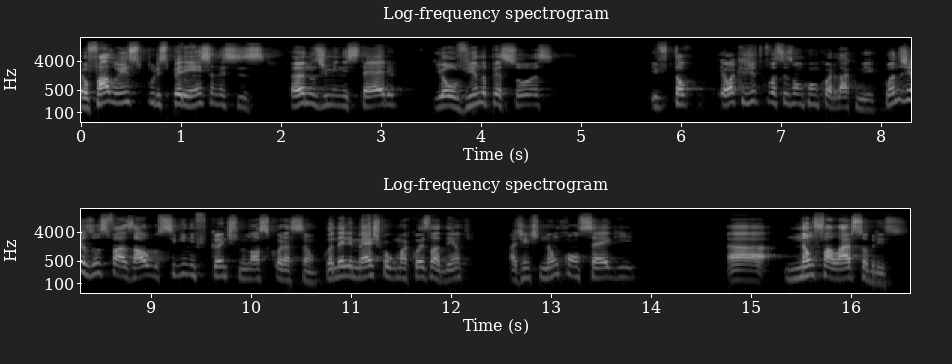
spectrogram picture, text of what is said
eu falo isso por experiência nesses anos de ministério e ouvindo pessoas, e eu acredito que vocês vão concordar comigo. Quando Jesus faz algo significante no nosso coração, quando ele mexe com alguma coisa lá dentro, a gente não consegue uh, não falar sobre isso.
